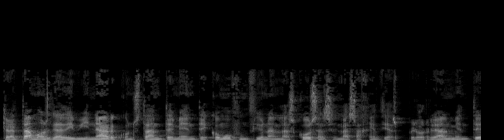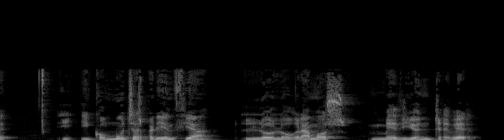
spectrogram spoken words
tratamos de adivinar constantemente cómo funcionan las cosas en las agencias, pero realmente, y, con mucha experiencia, lo logramos medio entrever.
